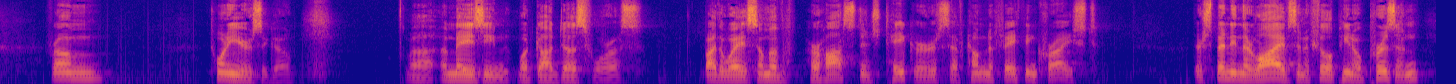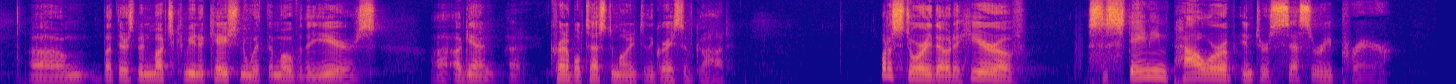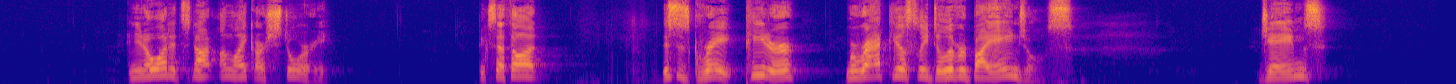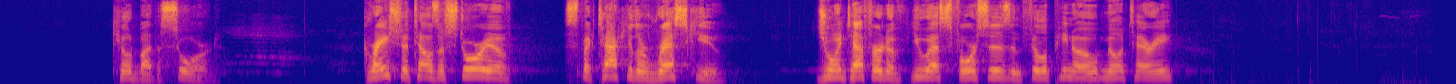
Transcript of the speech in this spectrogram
from 20 years ago. Uh, amazing what God does for us. By the way, some of her hostage takers have come to faith in Christ. They're spending their lives in a Filipino prison, um, but there's been much communication with them over the years. Uh, again, incredible testimony to the grace of God. What a story, though, to hear of sustaining power of intercessory prayer. And you know what? It's not unlike our story. Because I thought, this is great. Peter, miraculously delivered by angels. James, killed by the sword. Gracia tells a story of spectacular rescue, joint effort of U.S. forces and Filipino military.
